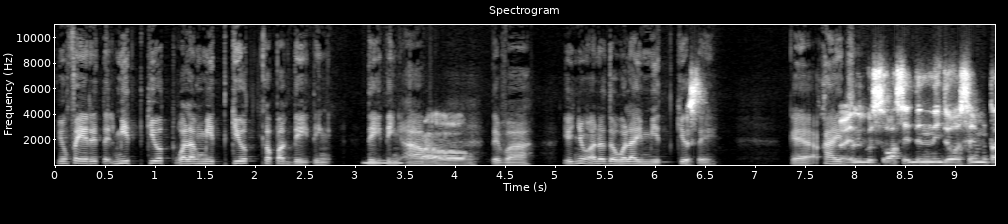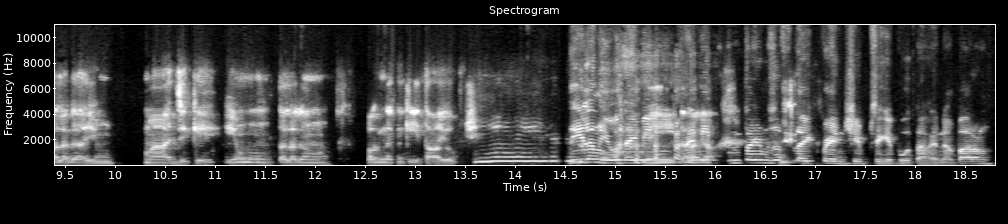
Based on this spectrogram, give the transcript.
yung fairy tale, meet cute, walang meet cute kapag dating dating app. Oo. 'di ba? Yun yung ano daw, wala yung meet cute eh. Kaya kahit Well, gusto kasi din ni Josem talaga yung magic eh. Yung talagang pag nagkita kayo, Di lang yun. I mean, May I mean, talaga. in terms of like friendship, sige putang ina, parang,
